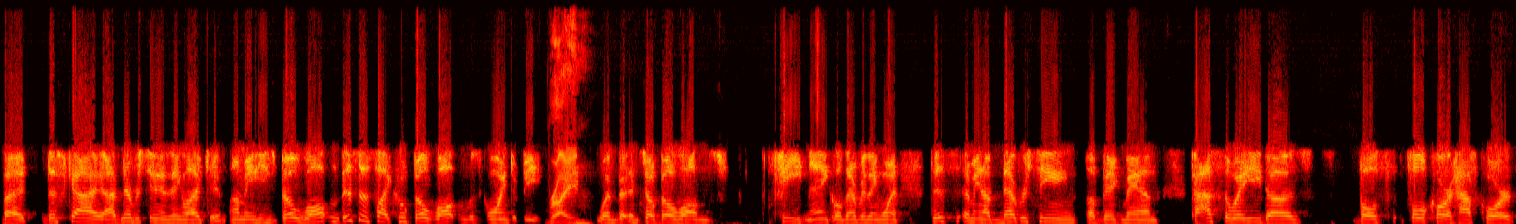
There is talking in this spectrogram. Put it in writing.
But this guy, I've never seen anything like it. I mean, he's Bill Walton. This is like who Bill Walton was going to be. Right. When until Bill Walton's feet and ankles and everything went. This, I mean, I've never seen a big man pass the way he does both full court, half court,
